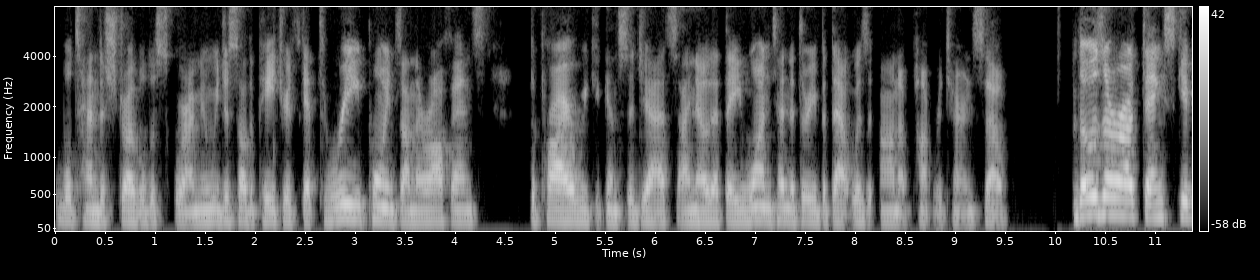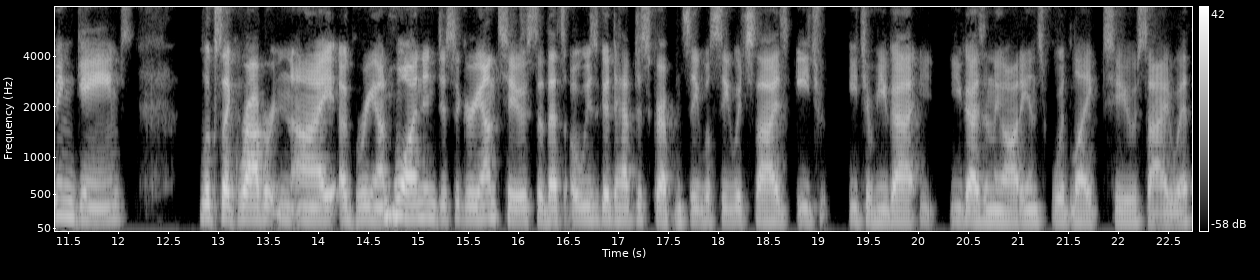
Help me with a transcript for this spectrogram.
will tend to struggle to score. I mean, we just saw the Patriots get three points on their offense the prior week against the Jets. I know that they won 10 to 3, but that was on a punt return. So those are our Thanksgiving games looks like Robert and I agree on one and disagree on two. So that's always good to have discrepancy. We'll see which sides each each of you got you guys in the audience would like to side with.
